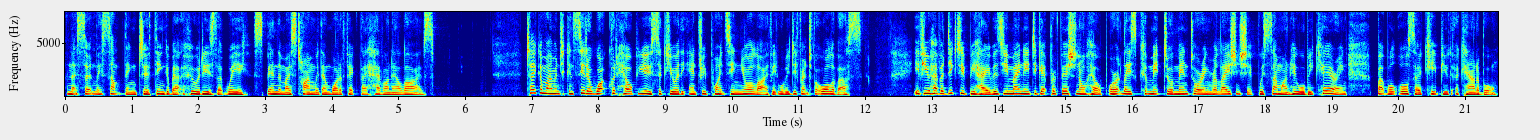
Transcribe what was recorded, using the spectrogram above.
And that's certainly something to think about who it is that we spend the most time with and what effect they have on our lives. Take a moment to consider what could help you secure the entry points in your life. It will be different for all of us. If you have addictive behaviours, you may need to get professional help or at least commit to a mentoring relationship with someone who will be caring but will also keep you accountable.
